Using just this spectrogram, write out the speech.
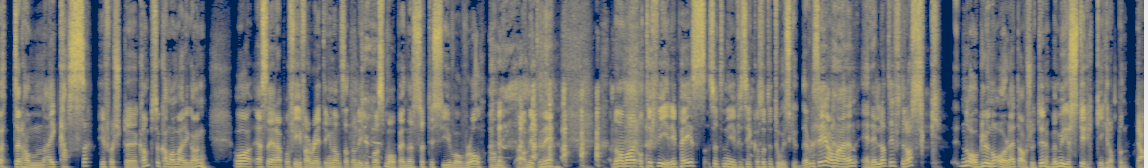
Bøtter han ei kasse i første kamp, så kan han være i gang. Og jeg ser her på Fifa-ratingen hans at han ligger på småpenne 77 overall av 99. Men han har 84 i pace, 79 i fysikk og 72 i skudd. Det vil si, han er en relativt rask, noenlunde ålreit avslutter, med mye styrke i kroppen. Ja,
